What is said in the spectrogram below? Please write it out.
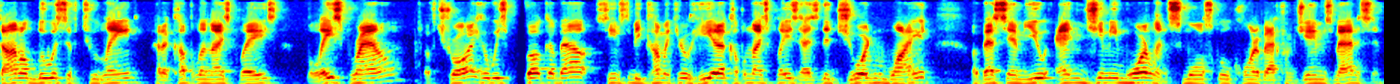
Donald Lewis of Tulane had a couple of nice plays. Blace Brown of Troy, who we spoke about, seems to be coming through. He had a couple nice plays, as did Jordan Wyatt of SMU and Jimmy Moreland, small school cornerback from James Madison.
